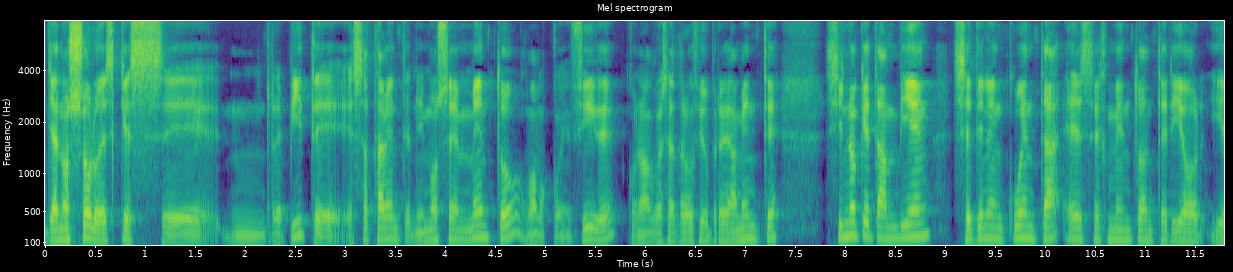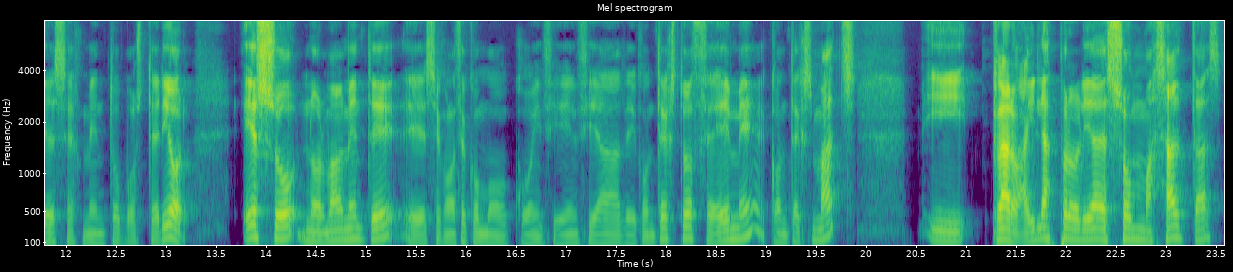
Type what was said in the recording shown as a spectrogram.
ya no solo es que se mm, repite exactamente el mismo segmento, vamos, coincide con algo que se ha traducido previamente, sino que también se tiene en cuenta el segmento anterior y el segmento posterior. Eso normalmente eh, se conoce como coincidencia de contexto, CM, Context Match, y claro, ahí las probabilidades son más altas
